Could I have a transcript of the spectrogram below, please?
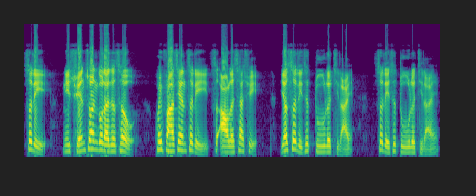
这里你旋转过来的时候，会发现这里是凹了下去，然后这里是凸了起来，这里是凸了起来，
